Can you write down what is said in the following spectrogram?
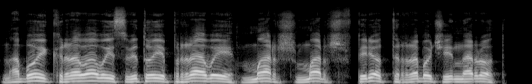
На бой кровавый, святой правый, марш, марш, вперед, рабочий народ!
